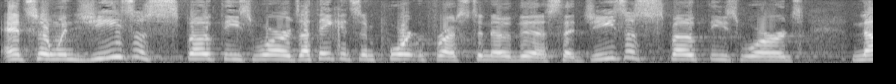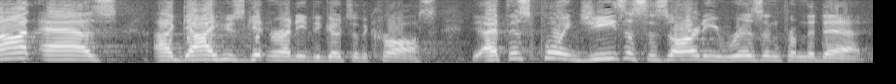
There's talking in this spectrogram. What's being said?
And so when Jesus spoke these words, I think it's important for us to know this that Jesus spoke these words not as a guy who's getting ready to go to the cross. At this point, Jesus has already risen from the dead.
